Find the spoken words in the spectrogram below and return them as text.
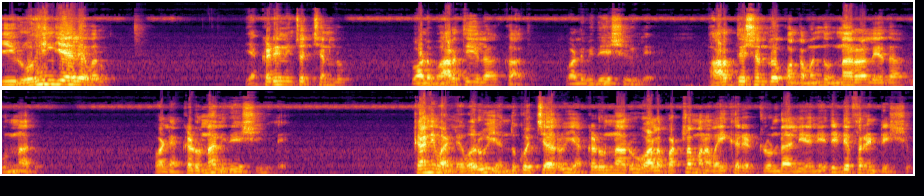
ఈ రోహింగ్యాలు ఎవరు? ఎక్కడి నుంచి వచ్చినలు? వాళ్ళు భారతీయులా? కాదు. వాళ్ళు విదేశీయులే. భారతదేశంలో కొంతమంది ఉన్నారా లేదా? ఉన్నారు. వాళ్ళు ఎక్కడున్నా విదేశీయులే. కానీ వాళ్ళెవరు? ఎందుకు వచ్చారు ఎక్కడున్నారు? వాళ్ళ పట్ల మన వైఖరి ఎట్లుండాలి అనేది డిఫరెంట్ ఇష్యూ.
